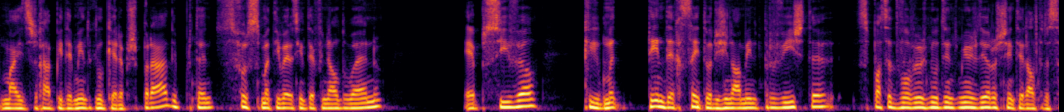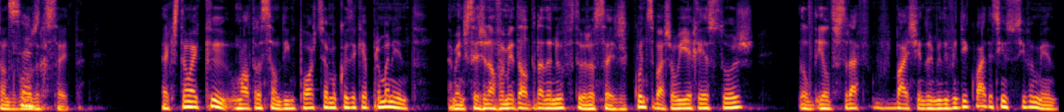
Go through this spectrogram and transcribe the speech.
mais rapidamente do que era esperado e, portanto, se for se mantiver assim até o final do ano, é possível que, tendo a receita originalmente prevista, se possa devolver os 1.200 milhões de euros sem ter alteração de valor da receita. A questão é que uma alteração de impostos é uma coisa que é permanente, a menos que seja novamente alterada no futuro. Ou seja, quando se baixa o IRS hoje, ele, ele será baixo em 2024 e assim sucessivamente.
